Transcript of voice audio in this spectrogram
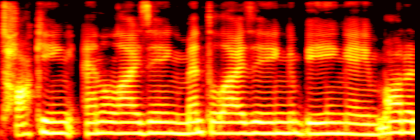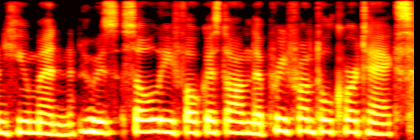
talking, analyzing, mentalizing, being a modern human who is solely focused on the prefrontal cortex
